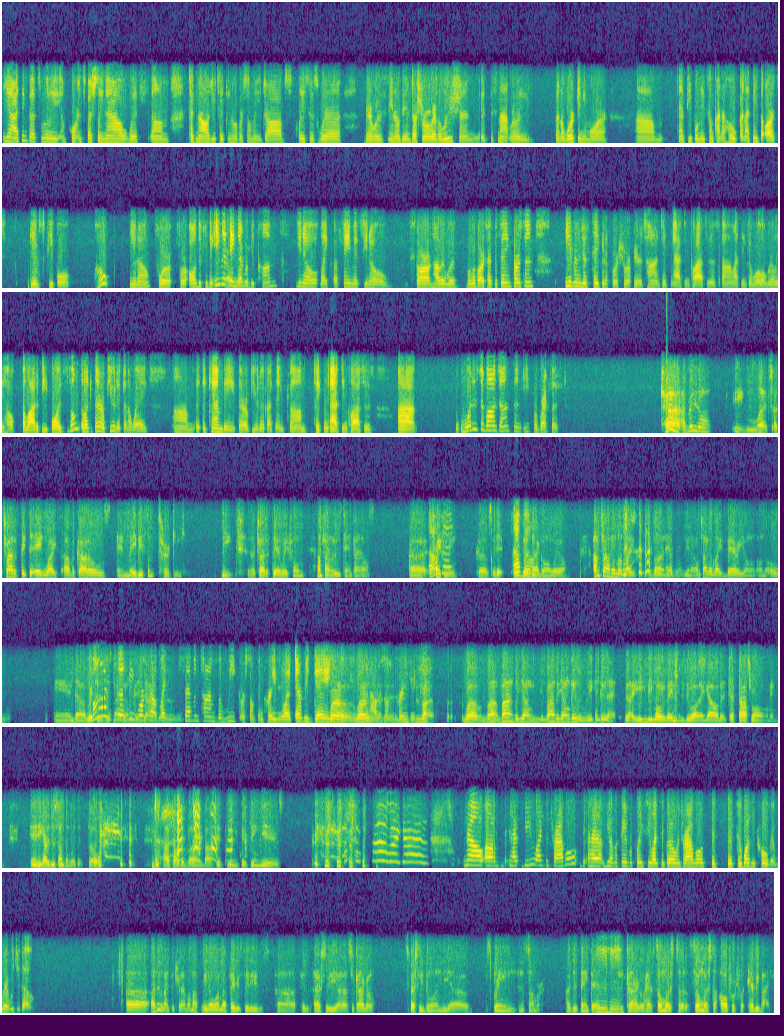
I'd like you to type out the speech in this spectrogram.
Yeah, I think that's really important, especially now with um, technology taking over so many jobs. Places where there was, you know, the industrial revolution, it, it's not really going to work anymore, um, and people need some kind of hope. And I think the arts gives people hope, you know, for for all different things. Even if Absolutely. they never become, you know, like a famous, you know, star on Hollywood Boulevard type of thing person. Even just taking it for a short period of time, taking acting classes, um, I think it will really help a lot of people. It's some, like therapeutic in a way. Um, it, it can be therapeutic, I think, um, taking acting classes. Uh, what does Javon Johnson eat for breakfast? Huh, I really don't eat much. I try to stick to egg whites, avocados, and maybe some turkey meat. I try to stay away from. I'm trying to lose ten pounds. Uh, Pray for me because it, it, I it's not going well. I'm trying to look like Vaughn Hebron. You know, I'm trying to like Barry on on the oval. And uh, Richard Vaughn is just not says doing he works out like seven times a week or something crazy, like every day well, he's well, working out or something crazy. Well, Vaughn, Vaughn's a young Vaughn's a young dude. He can do that. Like, he can be motivated to do all that. Got all that testosterone, and and he got to do something with it. So I talked to Vaughn about 15, 15 years. oh my god! Now, um, have, do you like to travel? Uh, do you have a favorite place you like to go and travel? If if it wasn't COVID, where would you go? Uh, I do like to travel. My, you know, one of my favorite cities uh, is actually uh, Chicago, especially during the uh, spring and summer. I just think that Mhm. Chicago has so much to so much to offer for everybody.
